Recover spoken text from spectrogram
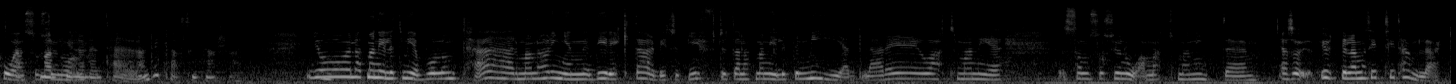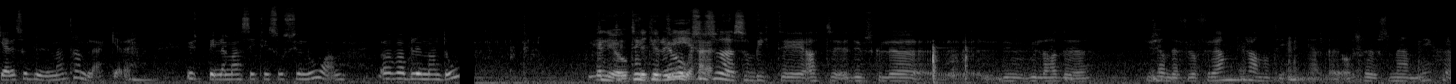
på en Att man socionom. tillhör den tärande klassen kanske. Ja, eller att man är lite mer volontär. Man har ingen direkt arbetsuppgift utan att man är lite medlare och att man är som socionom att man inte... Alltså utbildar man sig till tandläkare så blir man tandläkare. Utbildar man sig till socionom, vad blir man då? Häller jag upp Tänker lite du te också här. sådär som Bitti att du skulle, du ville hade, du kände för att förändra någonting eller och för oss människor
